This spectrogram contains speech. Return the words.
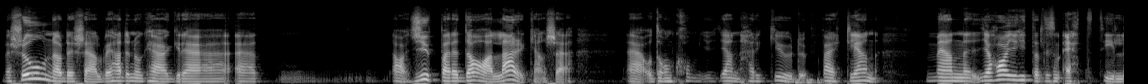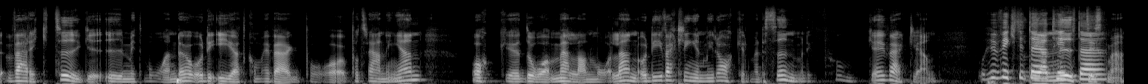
version av dig själv. Jag hade nog högre, eh, ja, djupare dalar kanske. Eh, och de kom ju igen, herregud, verkligen. Men jag har ju hittat liksom ett till verktyg i mitt mående och det är att komma iväg på, på träningen och då mellanmålen. Och det är verkligen ingen mirakelmedicin men det funkar ju verkligen. Och hur viktigt är, är att hitta med.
